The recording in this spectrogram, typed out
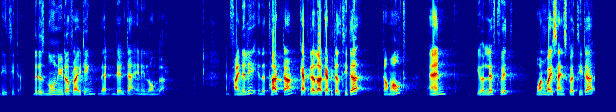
d theta. There is no need of writing that delta any longer. And finally, in the third term capital R capital theta come out and you are left with 1 by sine square theta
